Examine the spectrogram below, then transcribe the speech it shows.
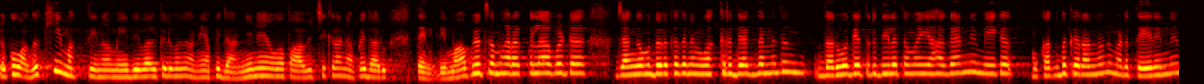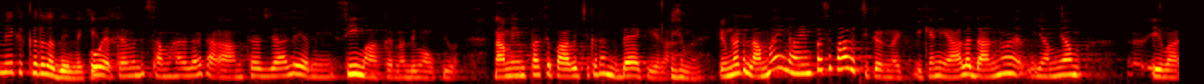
ලොකු වගකීමක් තියෙනවා මේ දේවල් පිළිබඳව. අනේ අපි දන්නේ නෑ ඔවා පාවිච්චි කරන්න අපේ දරු දැන් දෙමාපියොත් සමහරක් වෙලාවට ජංගම දුරකථන මොකක් හරි දෙයක් දන්නේ නැත්නම් දරුවගේ අතට දීලා තමයි අහගන්නේ මේක මොකක්ද කරන්න ඕන මට තේරෙන්නේ මේක කරලා දෙන්න කියලා. ඇත්තටම සමහරලාට අන්තර්ජාලය මේ සීමා කරන දෙමව්පියෝ. නවයෙන් පස්සේ පාවිච්චි කරන්න බෑ කියලා. එහෙමයි. ඒ වුණාට ළමයි නවයෙන් පස්සේ පාවිච්චි කරනවා. ඒ කියන්නේ යාලා දන්නවා යම් යම් ඒවා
